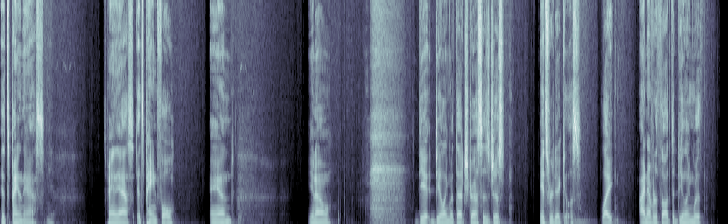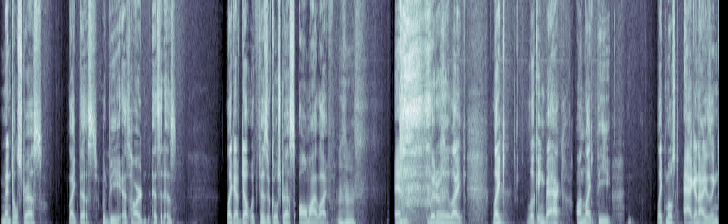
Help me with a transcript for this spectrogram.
it's a pain in the ass. Yeah. It's a pain in the ass. It's painful and you know de- dealing with that stress is just it's ridiculous. Like I never thought that dealing with mental stress like this would be as hard as it is. Like I've dealt with physical stress all my life. Mm-hmm. And literally like like looking back on like the like most agonizing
